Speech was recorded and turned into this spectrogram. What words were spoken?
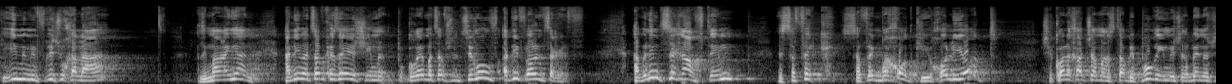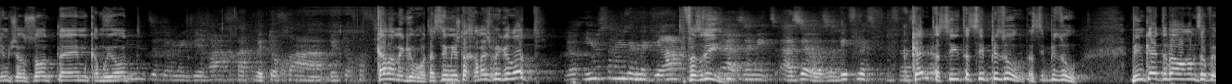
כי אם הם הפרישו חלה, אז נגמר העניין. אני במצב כזה, שאם קורה מצב של צירוף, עדיף לא לצרף. אבל אם צירפתם, זה ספק, ספק ברכות, כי יכול להיות שכל אחד שם עשתה בפורים, יש הרבה נשים שעושות להם כמויות, אם זה במגירה אחת בתוך ה... כמה מגירות? תשים, יש לך חמש מגירות? לא, אם שמים במגירה... תפזרי. אז זה נצ- אז זהו, אז עדיף לפזר. כן, תעשי, תעשי פיזור, תעשי פיזור. ואם כן, דבר הורם סופר.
